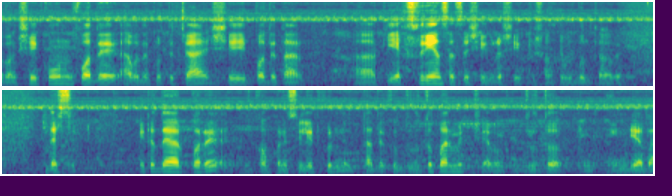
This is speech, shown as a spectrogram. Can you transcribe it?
এবং সে কোন পদে আবেদন করতে চায়, সেই পদে তার কি এক্সপিরিয়েন্স আছে সেগুলো সে একটু সংক্ষেপে বলতে হবে। দ্যাটস ইট এটা দেওয়ার পরে কোম্পানি সিলেক্ট করলে তাদের খুব দ্রুত পারমিট এবং খুব দ্রুত ইন্ডিয়া বা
